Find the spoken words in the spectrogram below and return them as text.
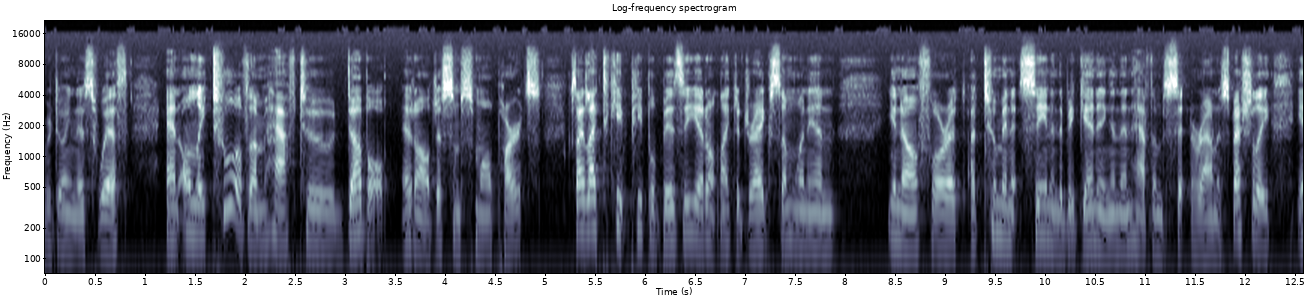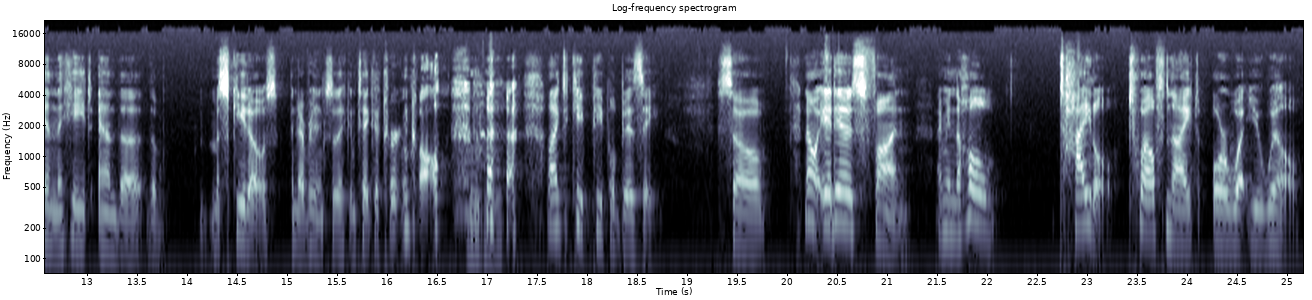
we're doing this with, and only two of them have to double at all, just some small parts. Because I like to keep people busy. I don't like to drag someone in, you know, for a, a two minute scene in the beginning and then have them sit around, especially in the heat and the the mosquitoes and everything, so they can take a curtain call. I like to keep people busy. So no, it is fun. I mean, the whole title, Twelfth Night or What You Will.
